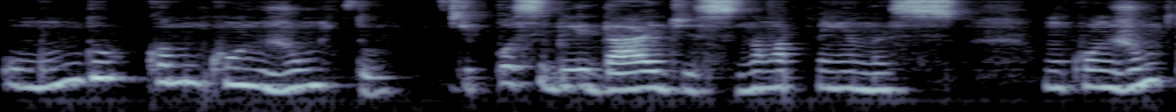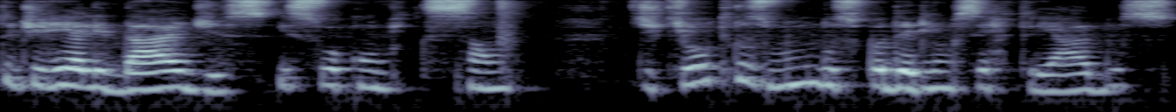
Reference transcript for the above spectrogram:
O mundo como um conjunto de possibilidades, não apenas um conjunto de realidades e sua convicção de que outros mundos poderiam ser criados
